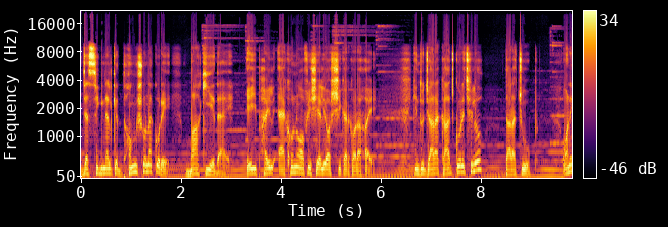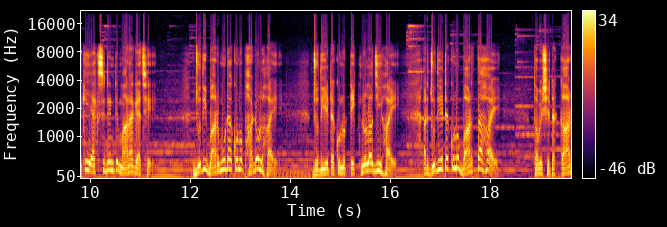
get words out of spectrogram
যা সিগন্যালকে ধ্বংস না করে বাঁকিয়ে দেয়। এই ফাইল এখনও অফিসিয়ালি অস্বীকার করা হয়। কিন্তু যারা কাজ করেছিল, তারা চুপ। অনেকেই অ্যাক্সিডেন্টে মারা গেছে। যদি বারমুডা কোনো ফাডল হয় যদি এটা কোনো টেকনোলজি হয় আর যদি এটা কোনো বার্তা হয়, তবে সেটা কার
